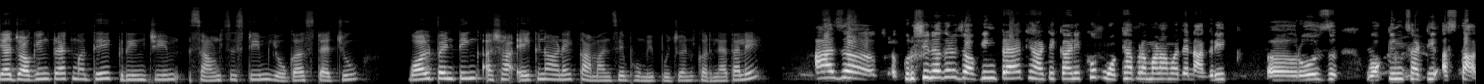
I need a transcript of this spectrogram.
या जॉगिंग ट्रॅकमध्ये green gym sound system yoga statue wall painting अशा एक ना अनेक कामांचे भूमिपूजन करण्यात आले. आज कृषीनगर जॉगिंग ट्रॅक ह्या ठिकाणी खूप मोठ्या प्रमाणामध्ये नागरिक रोज वॉकिंगसाठी असतात.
